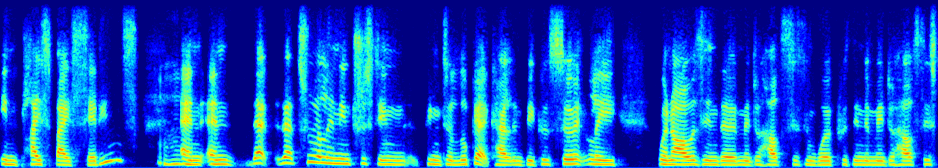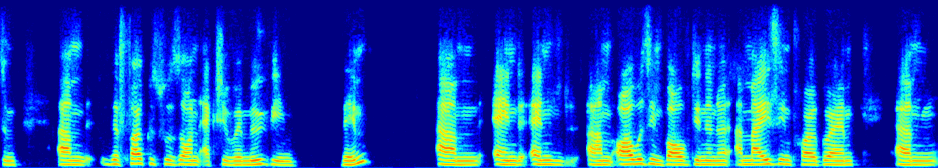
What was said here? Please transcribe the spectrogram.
in place-based settings, mm-hmm. and and that that's really an interesting thing to look at, Caitlin, because certainly when I was in the mental health system, worked within the mental health system, um, the focus was on actually removing them. Um, and and um, I was involved in an amazing program um,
